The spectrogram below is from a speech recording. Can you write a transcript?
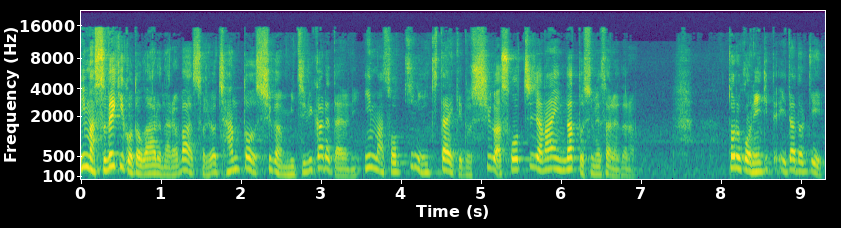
今すべきことがあるならばそれをちゃんと主が導かれたように今そっちに行きたいけど主がそっちじゃないんだと示されたらトルコに行っていた時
